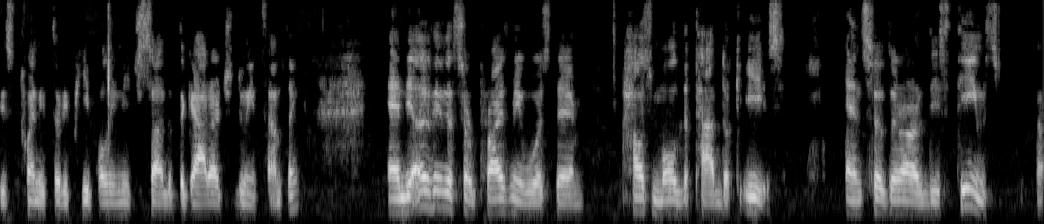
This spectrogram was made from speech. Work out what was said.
these 20, 30 people in each side of the garage doing something. And the other thing that surprised me was the how small the paddock is. And so there are these teams uh,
